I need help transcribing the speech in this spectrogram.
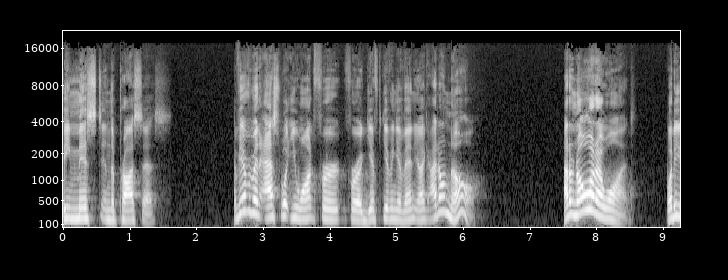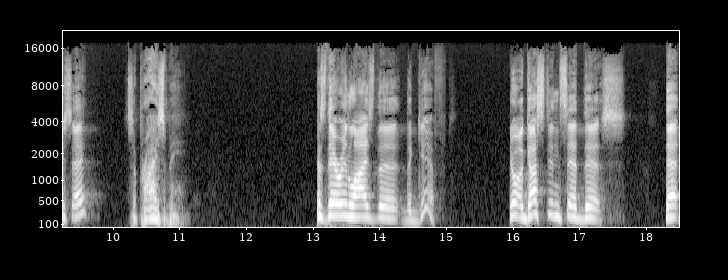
be missed in the process. Have you ever been asked what you want for, for a gift giving event? You're like, I don't know. I don't know what I want. What do you say? Surprise me. Because therein lies the, the gift. You know, Augustine said this that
